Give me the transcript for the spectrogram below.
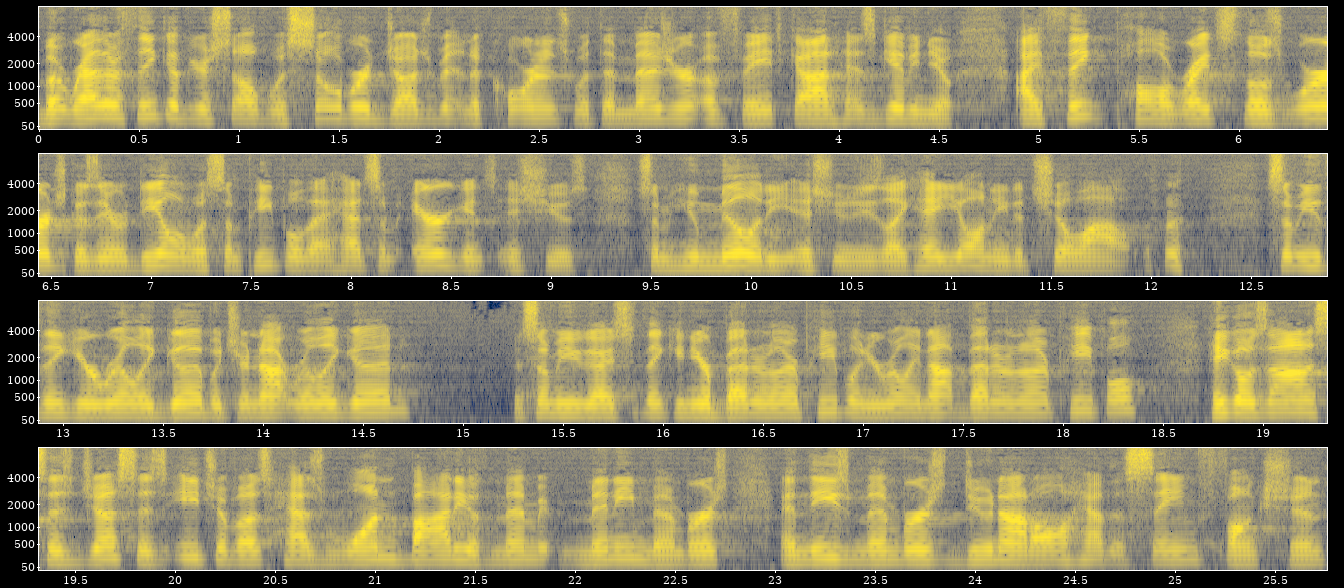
but rather think of yourself with sober judgment in accordance with the measure of faith God has given you. I think Paul writes those words because they were dealing with some people that had some arrogance issues, some humility issues. He's like, hey, y'all need to chill out. some of you think you're really good, but you're not really good. And some of you guys are thinking you're better than other people, and you're really not better than other people. He goes on and says, just as each of us has one body with mem- many members, and these members do not all have the same function,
